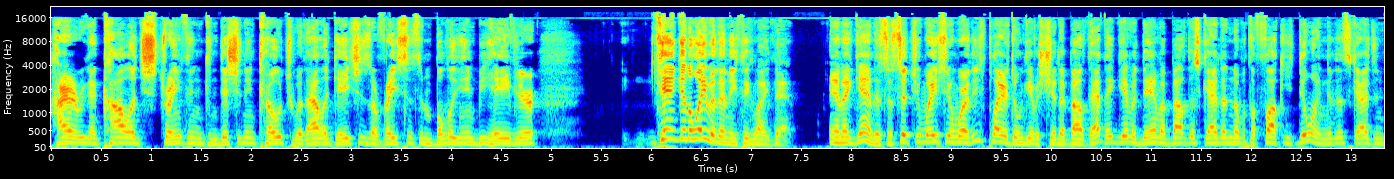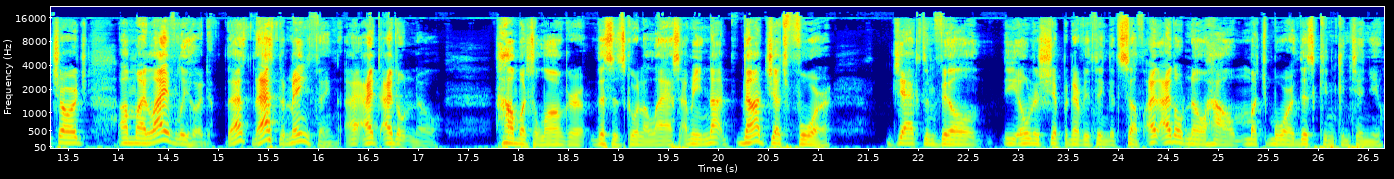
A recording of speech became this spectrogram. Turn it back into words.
hiring a college strength and conditioning coach with allegations of racist and bullying behavior. You can't get away with anything like that. And again, it's a situation where these players don't give a shit about that. They give a damn about this guy doesn't know what the fuck he's doing, and this guy's in charge of my livelihood. That's that's the main thing. I I, I don't know how much longer this is going to last. I mean, not not just for Jacksonville the ownership and everything itself. I, I don't know how much more this can continue.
